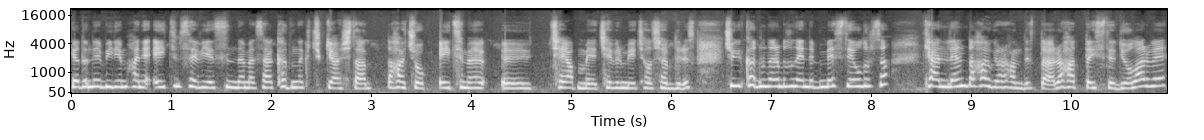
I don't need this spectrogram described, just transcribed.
Ya da ne bileyim hani eğitim seviyesinde mesela kadına küçük yaştan daha çok eğitime e, şey yapmaya, çevirmeye çalışabiliriz. Çünkü kadınlarımızın elinde bir mesleği olursa kendilerini daha rahat da, rahat da hissediyorlar ve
